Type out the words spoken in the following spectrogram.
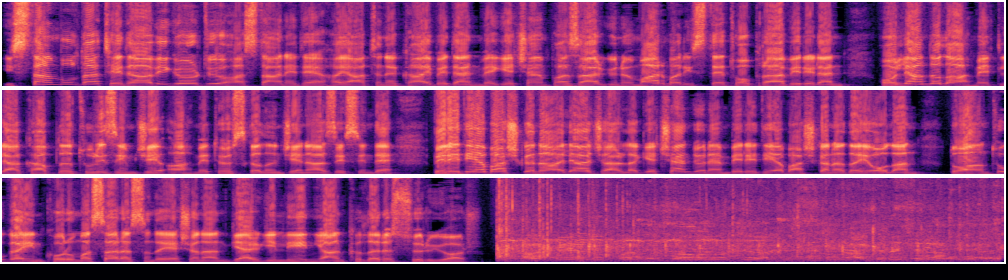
İstanbul'da tedavi gördüğü hastanede hayatını kaybeden ve geçen pazar günü Marmaris'te toprağa verilen Hollandalı Ahmet lakaplı turizmci Ahmet Özkal'ın cenazesinde belediye başkanı Ali Acar'la geçen dönem belediye başkan adayı olan Doğan Tugay'ın koruması arasında yaşanan gerginliğin yankıları sürüyor. Arkaya alın arkadaşlar. Arkadaşlar arkaya.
